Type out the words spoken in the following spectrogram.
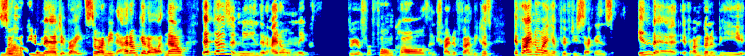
So wow. you can imagine, right? So I mean, I don't get a lot. Now that doesn't mean that I don't make three or four phone calls and try to find because if I know I have 50 seconds in that, if I'm going to be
